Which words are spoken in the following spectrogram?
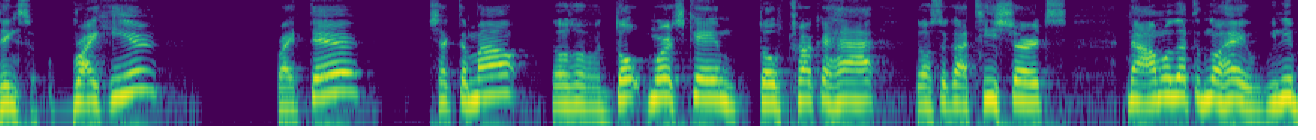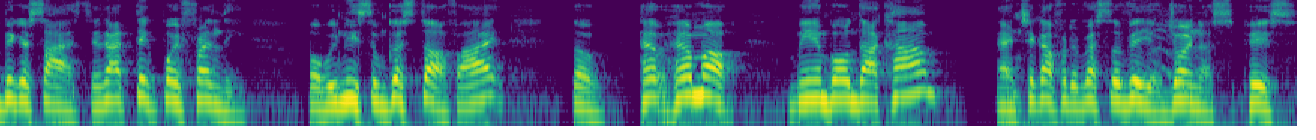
Links right here, right there. Check them out. Those have a dope merch game, dope trucker hat. They also got t-shirts. Now I'm gonna let them know, hey, we need bigger size. They're not thick boy friendly, but we need some good stuff. All right. So hit, them up, meatandbone.com, and check out for the rest of the video. Join us. Peace.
